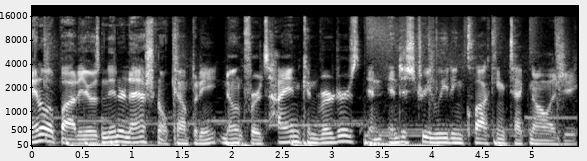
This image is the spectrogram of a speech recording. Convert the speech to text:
Antelope Audio is an international company known for its high end converters and industry leading clocking technology.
